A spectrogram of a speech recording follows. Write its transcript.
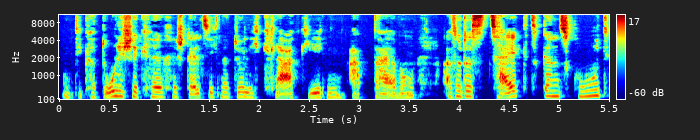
Und die katholische Kirche stellt sich natürlich klar gegen Abtreibung. Also das zeigt ganz gut,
